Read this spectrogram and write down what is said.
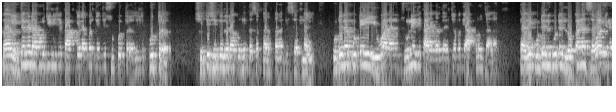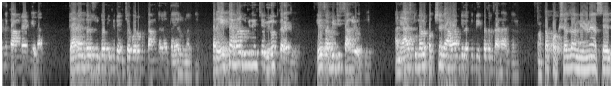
तर हितेंद्र ठाकूरजींनी जे काम केलं पण त्यांचे सुपुत्र त्यांचे पुत्र शेती हितेंद्र ठाकूर हे तसं करताना दिसत नाही. कुठे ना कुठे युवा आणि जुने जे कार्यकर्ते यांच्यामध्ये आक्रोश झाला. त्याने कुठे ना कुठे लोकांना जवळ घेण्याचं काम नाही केलं. त्यानंतर सुद्धा तुम्ही त्यांच्या बरोबर काम करायला तयार होणार नाही. कारण एक टायमाला तुम्ही त्यांचे विरोध करायचे. हेच अभिजित चांगले होते. आणि आज तुम्हाला पक्षाने आवाहन केलं तुम्ही एकत्र जाणार का? आता पक्षाचा निर्णय असेल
